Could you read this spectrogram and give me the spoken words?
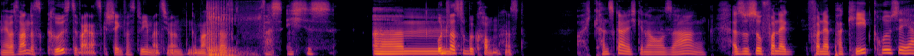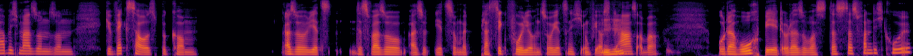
Ja, was war denn das größte Weihnachtsgeschenk, was du jemals jemandem gemacht hast? Was ich das. Ähm, Und was du bekommen hast. Oh, ich kann es gar nicht genau sagen. Also so von der von der Paketgröße her habe ich mal so ein so 'n Gewächshaus bekommen. Also jetzt das war so also jetzt so mit Plastikfolie und so, jetzt nicht irgendwie aus Mhm. Glas, aber oder Hochbeet oder sowas. Das das fand ich cool.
